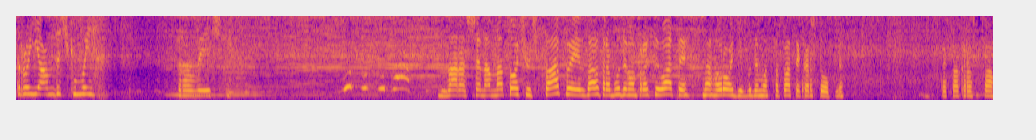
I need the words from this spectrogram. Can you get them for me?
Трояндочки мої. Травички. Зараз ще нам наточуть сапи і завтра будемо працювати на городі, будемо сапати картоплю. Ось така краса.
